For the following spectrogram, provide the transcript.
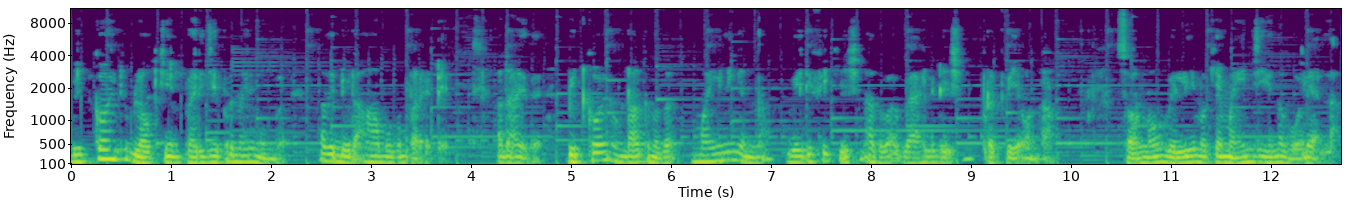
ബിറ്റ് കോയിന്റെ ബ്ലോക്ക് ചെയിൻ പരിചയപ്പെടുന്നതിന് മുമ്പ് അതിന്റെ ഒരു ആമുഖം പറയട്ടെ. അതായത് ബിറ്റ് കോയിൻ ഉണ്ടാക്കുന്നത് മൈനിങ് എന്ന വെരിഫിക്കേഷൻ അഥവാ വാലിഡേഷൻ പ്രക്രിയ കൊണ്ടാണ്. സ്വർണവും വെള്ളിയും ഒക്കെ മൈൻ ചെയ്യുന്ന പോലെയല്ല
